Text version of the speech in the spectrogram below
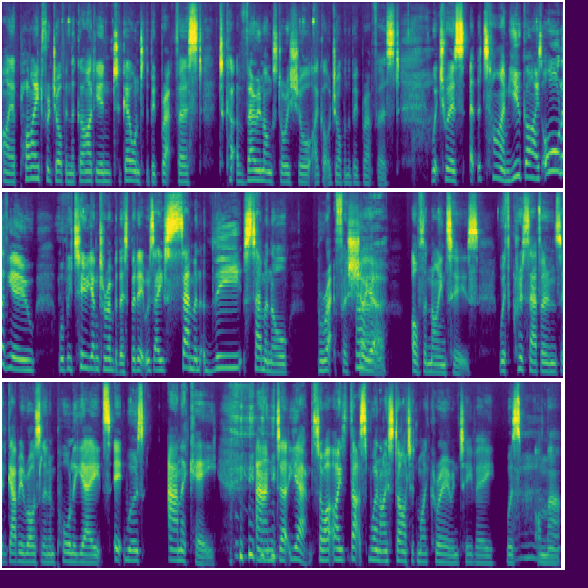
I applied for a job in The Guardian to go on to The Big Breakfast. To cut a very long story short, I got a job on The Big Breakfast, which was at the time, you guys, all of you will be too young to remember this, but it was a semin- the seminal breakfast show yeah. Of the 90s with Chris Evans and Gaby Roslin and Paula Yates. It was anarchy. and uh, yeah, so I, I that's when I started my career in TV was on that.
